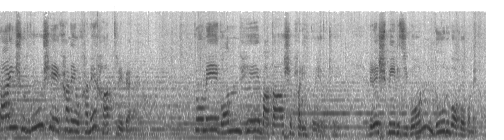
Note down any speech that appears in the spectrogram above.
তাই শুধু সে এখানে ওখানে হাতড়ে বেড়ায়। ক্রমে গন্ধে বাতাস ভারী হয়ে ওঠে। রেশমির জীবন দুর্বহ মনে হয়।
